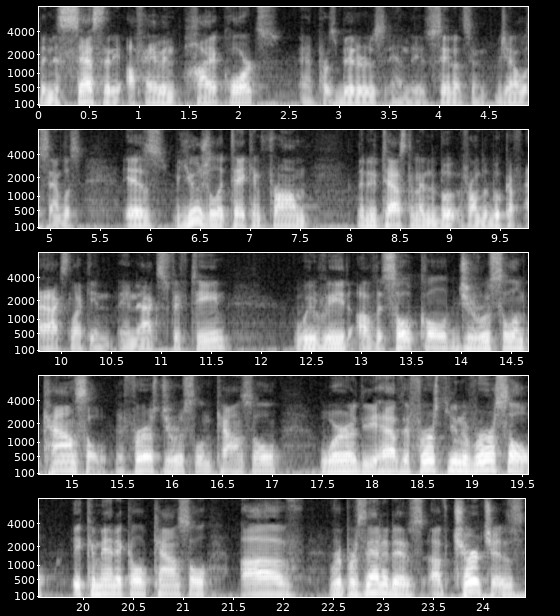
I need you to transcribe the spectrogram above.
the necessity of having higher courts and presbyters and the synods and general assemblies is usually taken from the New Testament, from the book of Acts, like in, in Acts 15, we read of the so called Jerusalem Council, the first Jerusalem Council, where you have the first universal ecumenical council of representatives of churches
